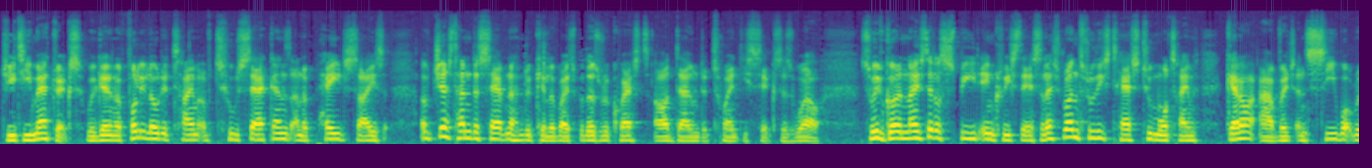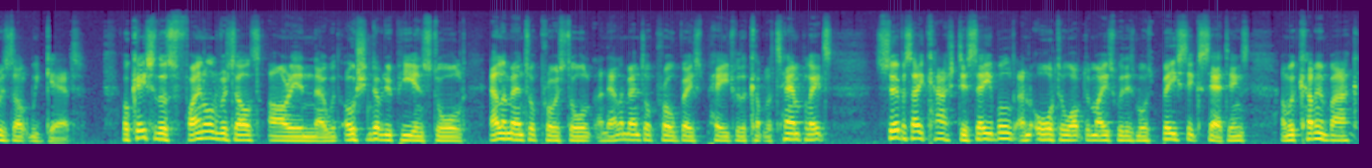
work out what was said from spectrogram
GTmetrix. We're getting a fully loaded time of 2 seconds and a page size of just under 700 kilobytes, but those requests are down to 26 as well. So we've got a nice little speed increase there. So let's run through these tests two more times, get our average and see what result we get. Okay, so those final results are in now with OceanWP installed, Elementor Pro installed, an Elementor Pro based page with a couple of templates, server-side cache disabled and auto-optimized with its most basic settings and we're coming back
